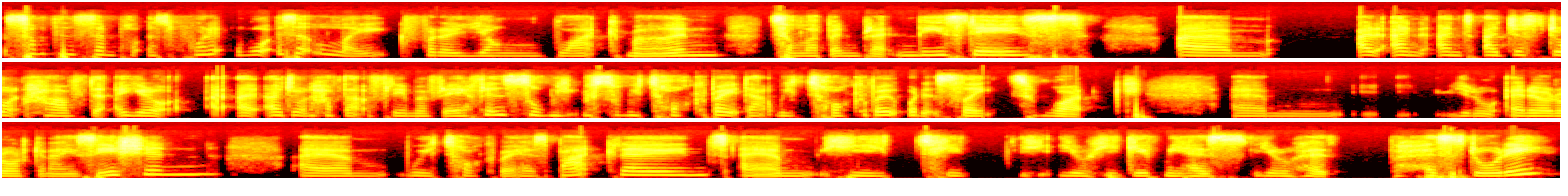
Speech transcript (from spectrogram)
something simple is what, what is it like for a young black man to live in Britain these days? Um, and and I just don't have that you know I, I don't have that frame of reference. So we so we talk about that. We talk about what it's like to work um, you know in our organization. Um, we talk about his background. Um, he, he he you know he gave me his you know his his story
